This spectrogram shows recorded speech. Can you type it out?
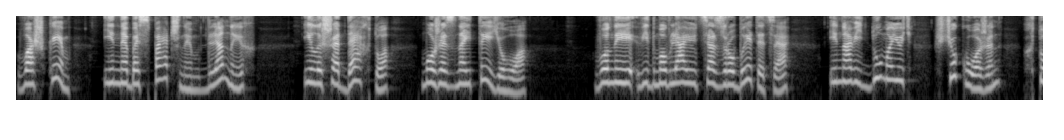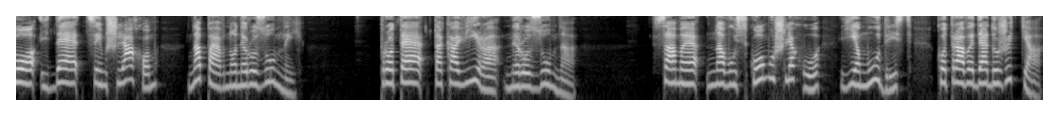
важким і небезпечним для них, і лише дехто може знайти його. Вони відмовляються зробити це і навіть думають, що кожен, хто йде цим шляхом, напевно, нерозумний. Проте така віра нерозумна. Саме на вузькому шляху є мудрість, котра веде до життя.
